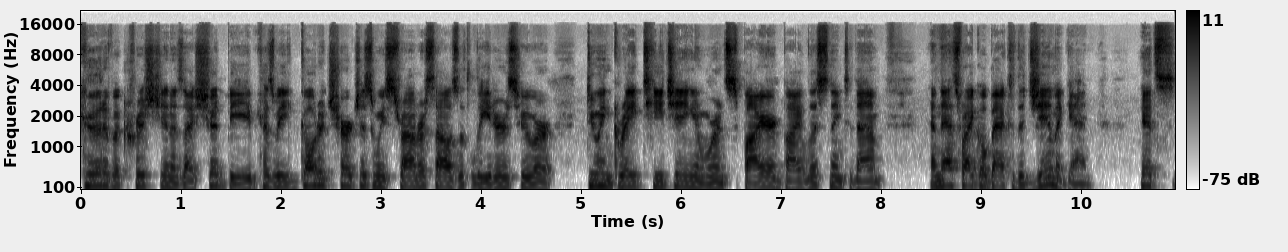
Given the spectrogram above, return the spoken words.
good of a christian as i should be because we go to churches and we surround ourselves with leaders who are doing great teaching and we're inspired by listening to them. And that's why i go back to the gym again. It's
